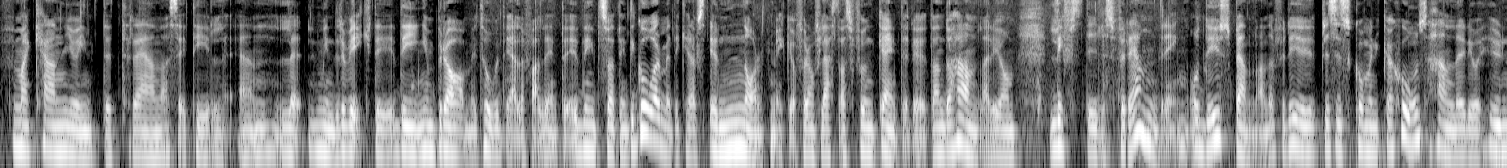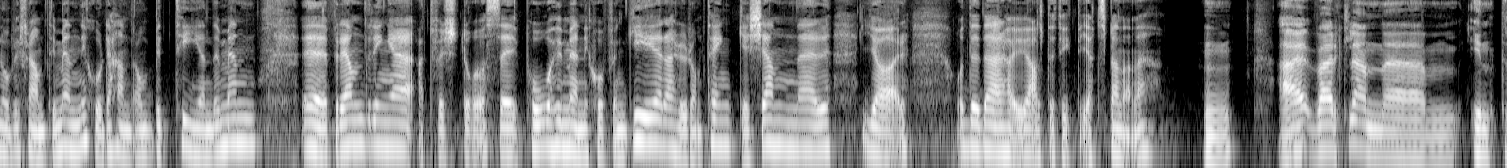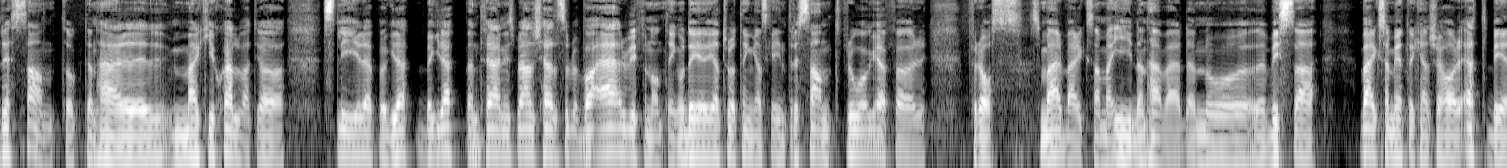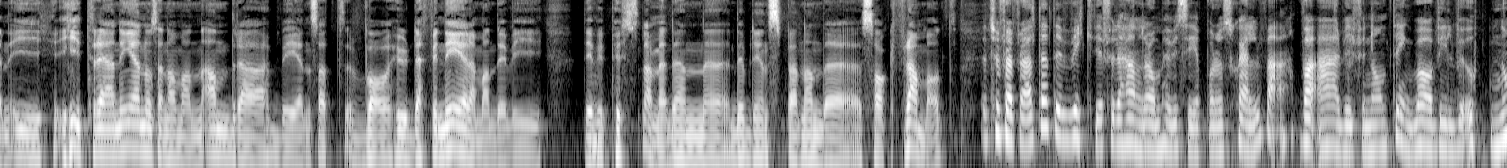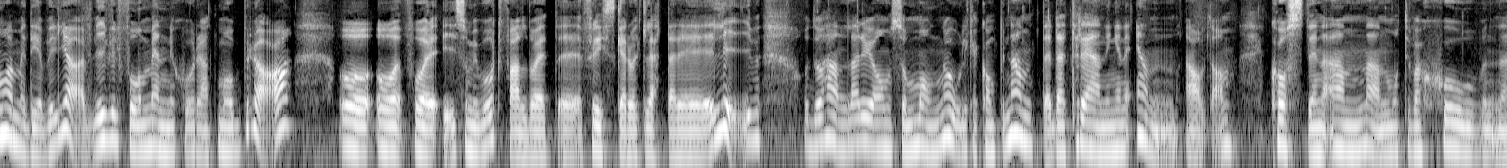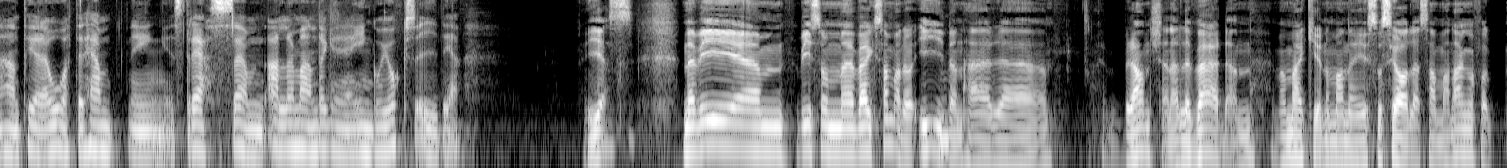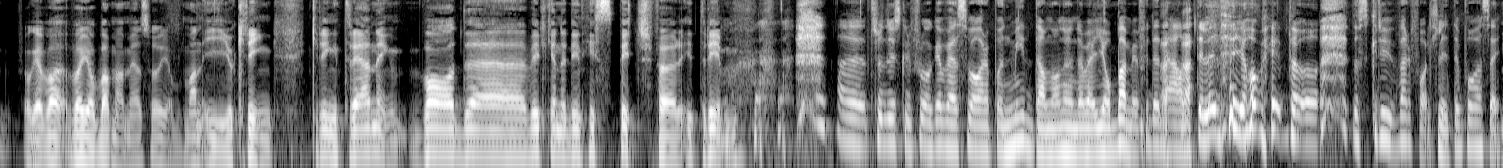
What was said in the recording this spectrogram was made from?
För man kan ju inte träna sig till en mindre vikt. Det, det, är ingen bra metod i alla fall. Det är, inte, det är inte så att det inte går men det krävs enormt mycket och för de flesta så funkar inte det. Utan då handlar det om livsstilsförändring och det är ju spännande för det är precis som kommunikation så handlar det om hur når vi fram till människor. Det handlar om beteendeförändringar, eh, att förstå sig på hur människor fungerar, hur de tänker, känner, gör. Och det där har jag ju alltid tyckt är jättespännande. Mm. Nej, verkligen eh, intressant. Och den här eh, märker ju själv att jag slirar på begrepp, begreppen träningsbransch, hälsobransch, vad är vi för någonting? Och det, jag tror att det är en ganska intressant fråga för, för oss som är verksamma i den här världen. Och eh, vissa verksamheter kanske har ett ben i, i träningen och sen har man andra ben. Så att vad, hur definierar man det vi det vi pysslar med. Den, eh, det blir en spännande sak framåt. Jag tror framförallt att det är viktigt för det handlar om hur vi ser på oss själva. Vad är vi för någonting? Vad vill vi uppnå med det vi gör? Vi vill få människor att må bra och, och få, som i vårt fall, då ett eh, friskare och ett lättare liv. Och då handlar det om så många olika komponenter där träningen är en av dem. Kost är en annan, motivation, hantera återhämtning, stress, alla de andra grejerna ingår ju också i det. Yes. När vi, ehm, vi som är verksamma då i mm. den här eh, branschen eller världen. Man märker ju när man är i sociala sammanhang och folk frågar vad, vad jobbar man med så jobbar man i och kring, kring träning. Vad, eh, vilken är din hisspitch för Itrim? jag trodde du skulle fråga vad jag svarar på en middag om någon undrar vad jag jobbar med för den är alltid lite jobbigt och då skruvar folk lite på sig.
